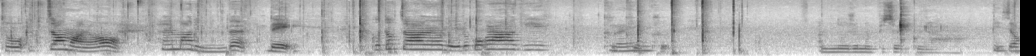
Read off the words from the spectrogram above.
저 있잖아요. 할 말이 있는데 네. 구독 좋아요 누르고 가기. 네. 크크크. 안 누르면 삐질 거야. 삐져.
